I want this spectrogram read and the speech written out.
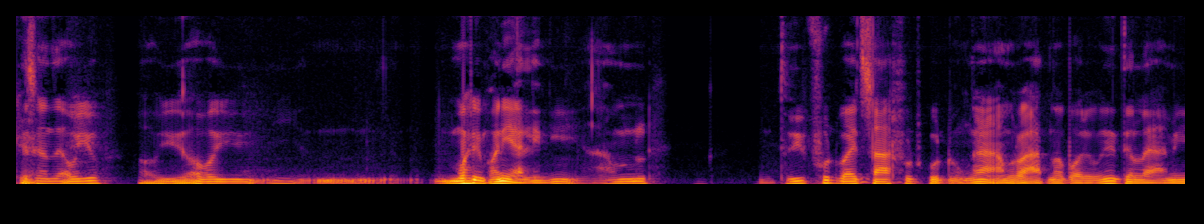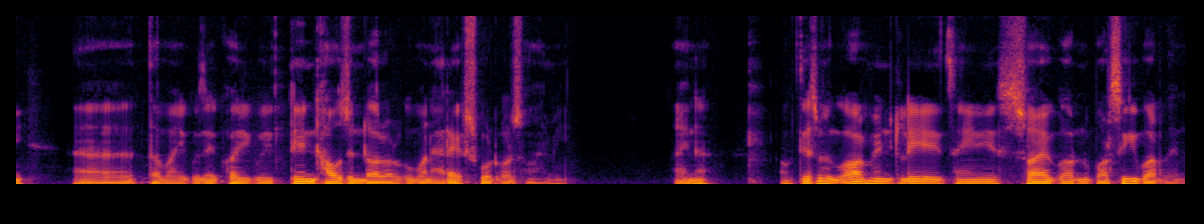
त्यस कारण चाहिँ अब यो अब यो अब मैले भनिहालेँ नि हाम्रो दुई फुट बाई चार फुटको ढुङ्गा हाम्रो हातमा पऱ्यो भने त्यसलाई हामी तपाईँको चाहिँ करिब करिब टेन थाउजन्ड डलरको बनाएर एक्सपोर्ट गर्छौँ हामी होइन? अब त्यसमा गभर्मेन्टले चाहिँ सहयोग गर्नुपर्छ कि पर्दैन?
